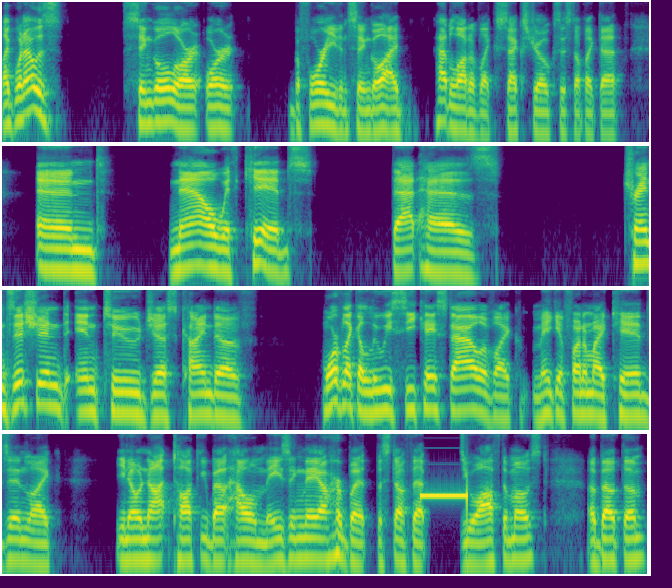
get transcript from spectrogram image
like when I was single or or before even single, I had a lot of like sex jokes and stuff like that. And now with kids, that has transitioned into just kind of more of like a Louis C.K. style of like making fun of my kids and like, you know, not talking about how amazing they are, but the stuff that you off the most about them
